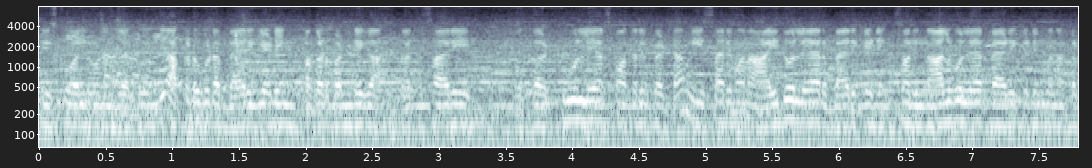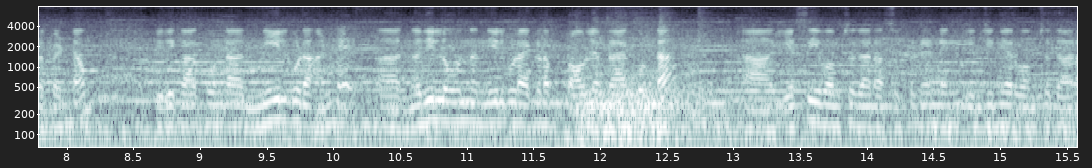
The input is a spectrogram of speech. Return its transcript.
తీసుకువెళ్ళడం జరిగింది. అక్కడ కూడా బ్యారికేడింగ్ పకడబండిగా గతసారి ఒక టూ లేయర్స్ మాత్రమే పెట్టాం. ఈసారి మన ఐదో లేయర్ బ్యారికేడింగ్ సారీ నాలుగో లేయర్ బ్యారికేడింగ్ మనం అక్కడ పెట్టాం. ఇది కాకుండా నీళ్ళు కూడా అంటే నదిలో ఉన్న నీళ్ళు కూడా ఎక్కడ ప్రాబ్లం రాకుండా S C Vamsadhara superintendent engineer Vamsadhara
